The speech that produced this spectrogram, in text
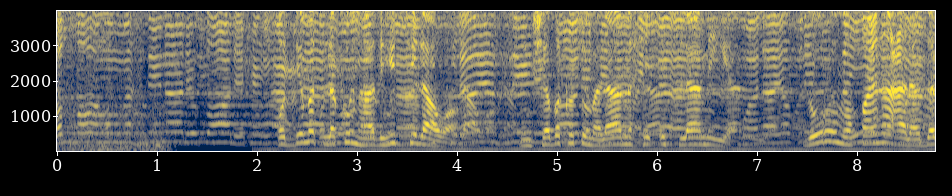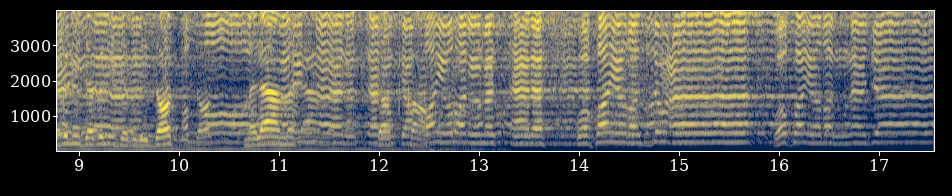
اللهم اهدنا لصالح قدمت لكم هذه التلاوة من شبكة ملامح الإسلامية. زوروا موقعنا على www.ملامح.com خير المسألة وخير الدعاء وخير النجاة.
